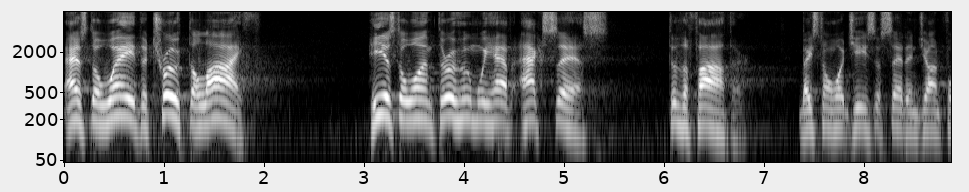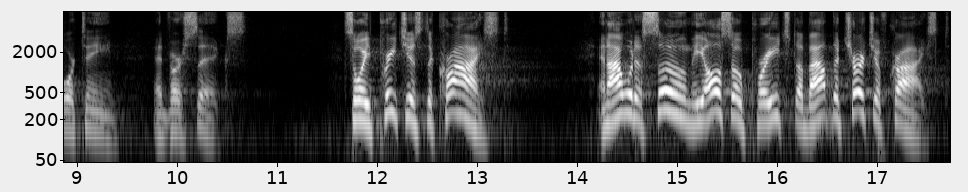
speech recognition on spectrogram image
as the way, the truth, the life. He is the one through whom we have access to the Father, based on what Jesus said in John 14 at verse 6. So he preaches the Christ. And I would assume he also preached about the church of Christ.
